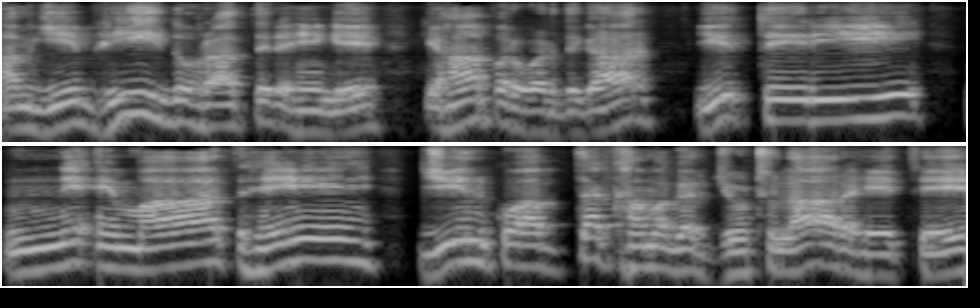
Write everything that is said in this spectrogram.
हम ये भी दोहराते रहेंगे कि हाँ परवरदिगार, ये तेरी नेमात हैं जिनको अब तक हम अगर झुठला रहे थे।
